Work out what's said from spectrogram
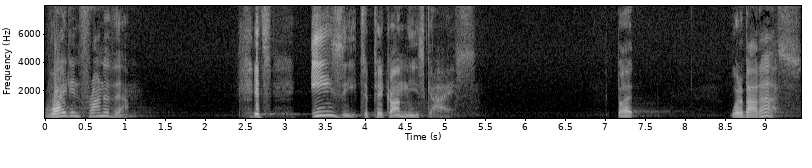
right in front of them. It's easy to pick on these guys. But what about us?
